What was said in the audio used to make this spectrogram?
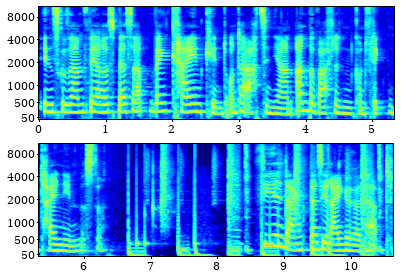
Insgesamt wäre es besser, wenn kein Kind unter 18 Jahren an bewaffneten Konflikten teilnehmen müsste. Vielen Dank, dass ihr reingehört habt.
